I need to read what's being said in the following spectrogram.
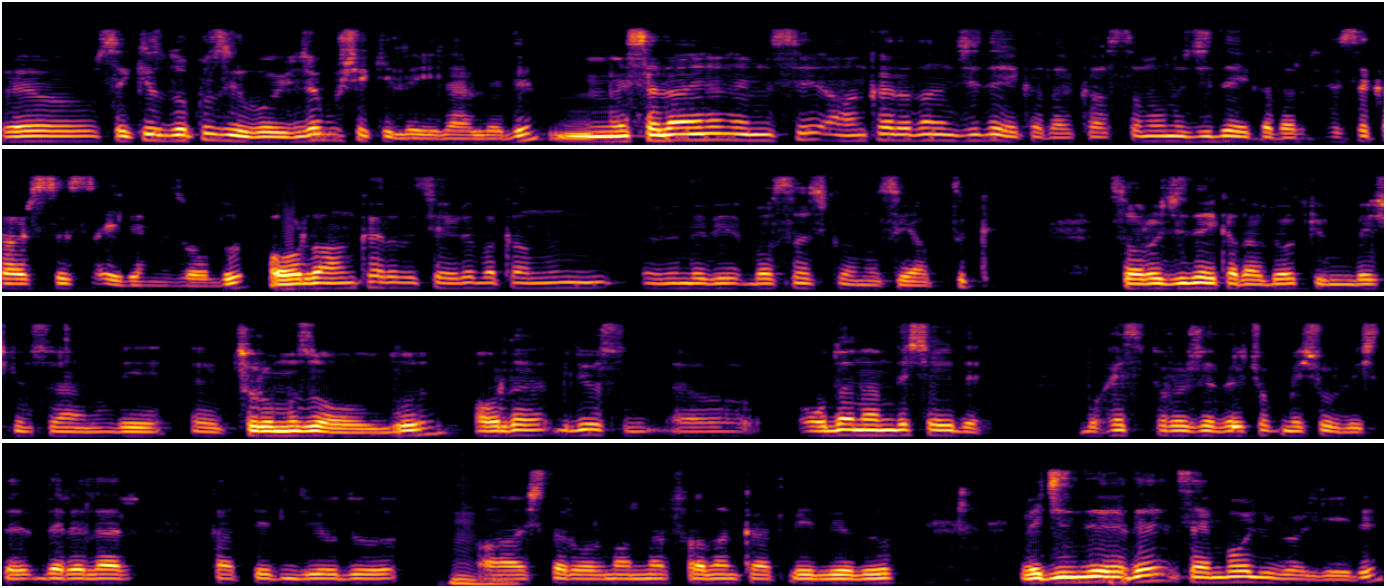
Ve o 8-9 yıl boyunca bu şekilde ilerledi. Mesela en önemlisi Ankara'dan Cide'ye kadar, Kastamonu Cide'ye kadar HES'e karşı ses eylemimiz oldu. Orada Ankara'da Çevre Bakanlığı'nın önünde bir basın açıklaması yaptık. Sonra Cide'ye kadar 4 gün 5 gün süren bir e, turumuz oldu. Orada biliyorsun e, o dönemde şeydi. Bu HES projeleri çok meşhurdu. İşte dereler katlediliyordu, Hı ağaçlar, ormanlar falan katlediliyordu. Ve Cide'de sembol bir bölgeydi.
